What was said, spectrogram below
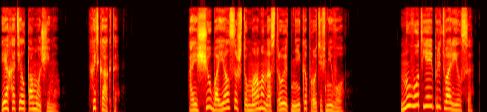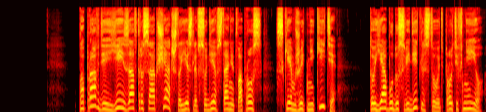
Я хотел помочь ему. Хоть как-то. А еще боялся, что мама настроит Ника против него. Ну вот я и притворился. По правде, ей завтра сообщат, что если в суде встанет вопрос, с кем жить Никите, то я буду свидетельствовать против нее —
